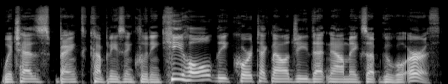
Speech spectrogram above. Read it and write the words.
which has banked companies including Keyhole, the core technology that now makes up Google Earth.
